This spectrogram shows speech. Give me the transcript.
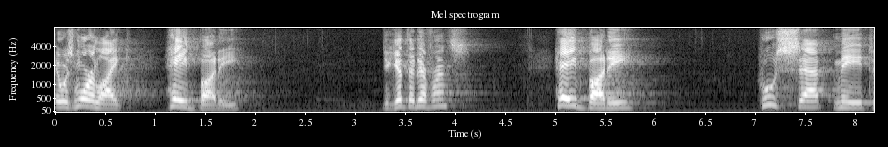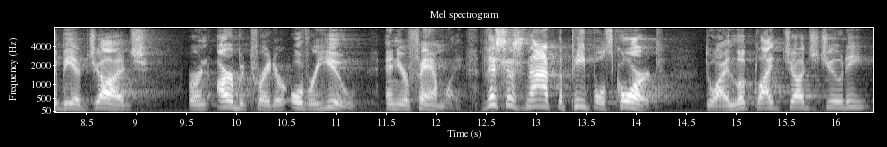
It was more like, hey, buddy. You get the difference? Hey, buddy, who set me to be a judge or an arbitrator over you and your family? This is not the people's court. Do I look like Judge Judy?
